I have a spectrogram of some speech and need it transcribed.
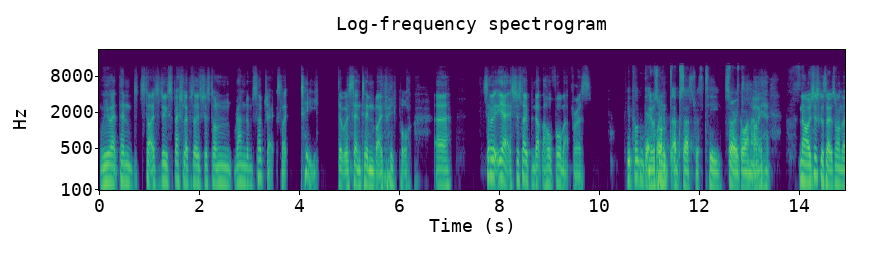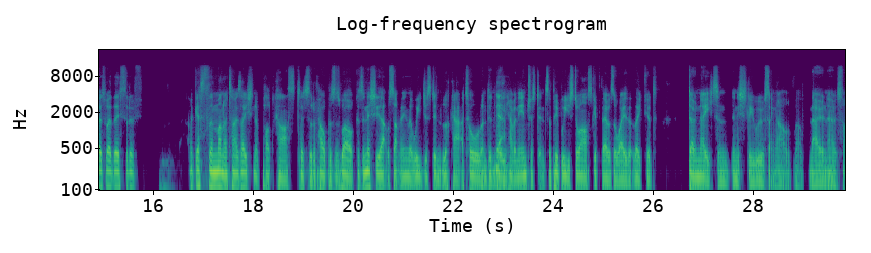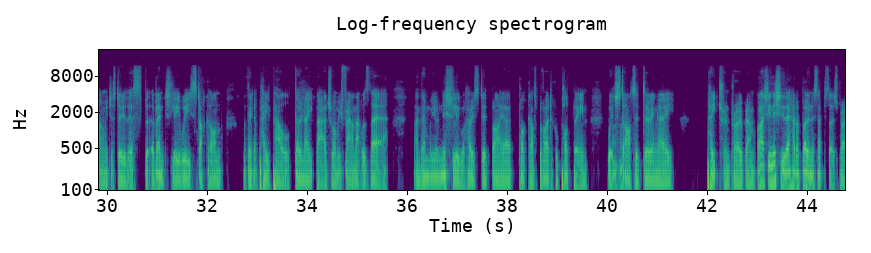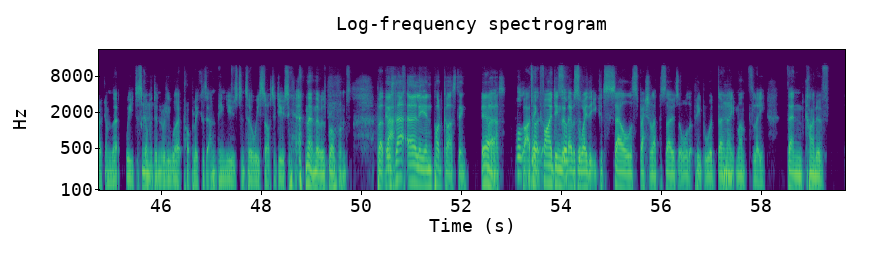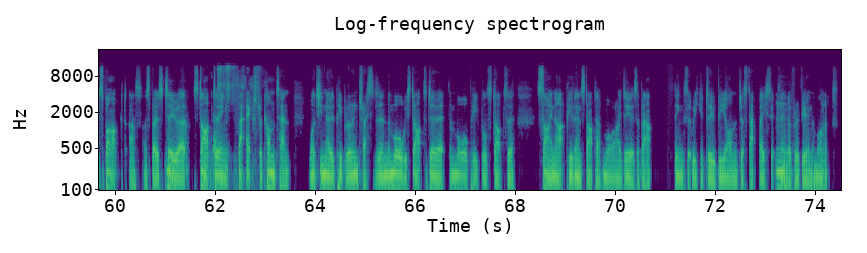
we went then started to do special episodes just on random subjects like tea that were sent in by people. Uh, so yeah, it's just opened up the whole format for us. People can get it was quite one- obsessed with tea. Sorry, go on. Oh yeah, No, I was just going to say it was one of those where they sort of, I guess, the monetization of podcasts to sort of help us as well. Because initially that was something that we just didn't look at at all and didn't Yeah. really have any interest in. So people used to ask if there was a way that they could donate. And initially we were saying, oh, well, no, no, it's fine. We just do this. But eventually we stuck on, I think, a PayPal donate badge when we found that was there. And then we initially were hosted by a podcast provider called Podbean, which Uh-huh. started doing a patron program. Well, actually, initially they had a bonus episodes program that we discovered didn't really work properly because it hadn't been used until we started using it, and then there was problems. But it was that early in podcasting. yeah. Mad. Well, But I think George, finding that there was so- a way that you could sell the special episodes or that people would donate monthly, then kind of sparked us, I suppose, to uh, start guess. doing that extra content. Once you know that people are interested, and the more we start to do it, the more people start to sign up. You then start to have more ideas about things that we could do beyond just that basic thing Mm. of reviewing the monarchs.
